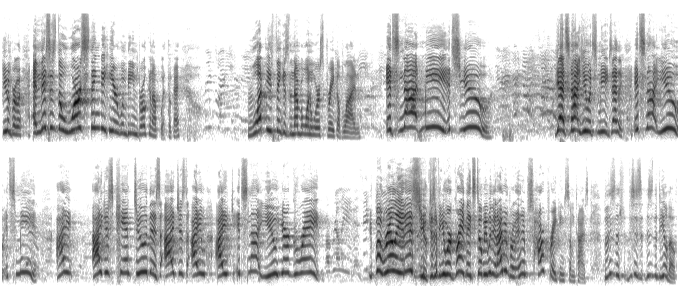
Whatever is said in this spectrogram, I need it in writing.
You've been broken. up. And this is the worst thing to hear when being broken up with. Okay, what do you think is the number one worst breakup line? It's not me. It's you. Yeah, it's not you, it's me, exactly. It's not you, it's me. I I just can't do this. I just I I it's not you, you're great. But really, it is. But really it is you, because if you were great, they'd still be with you. And I've been broken, and it's heartbreaking sometimes. But this is the, this is this is the deal though.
